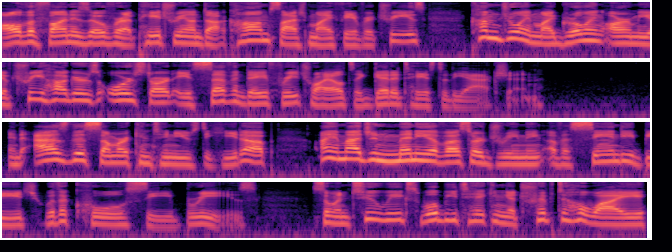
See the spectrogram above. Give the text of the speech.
All the fun is over at patreon.com slash myfavoritetrees. come join my growing army of tree huggers or start a seven day free trial to get a taste of the action. And as this summer continues to heat up, I imagine many of us are dreaming of a sandy beach with a cool sea breeze. So, in two weeks, we'll be taking a trip to Hawaii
